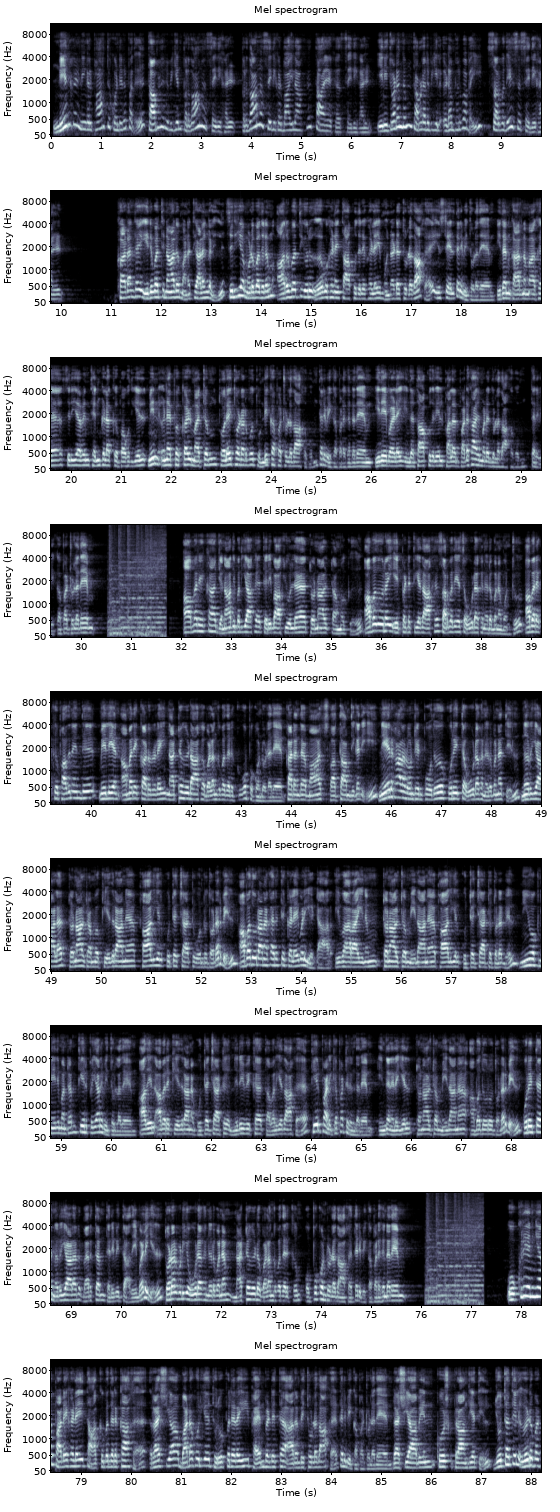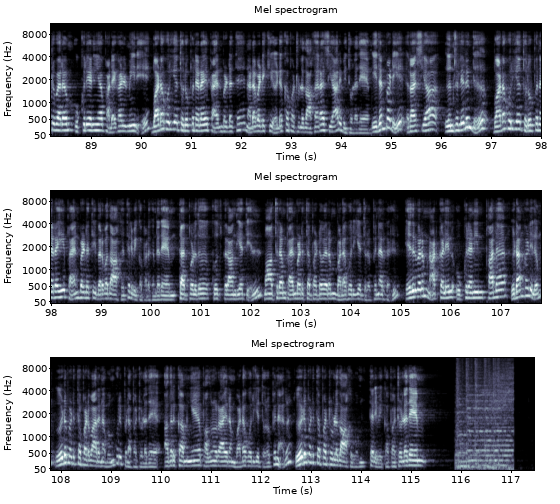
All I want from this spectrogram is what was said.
நேர்கள் நீங்கள் பார்த்து கொண்டிருப்பது தமிழருவியின் பிரதான செய்திகள். பிரதான செய்திகள் வாயிலாக தாயக செய்திகள். இனி தொடர்ந்தும் தமிழருவியில் இடம்பெறுபவை சர்வதேச செய்திகள். கடந்த இருபத்தி நாலு மணத்தியாளங்களில் சிரியா முழுவதிலும் அறுபத்தி ஒரு ஏவுகணை தாக்குதல்களை முன்னெடுத்துள்ளதாக இஸ்ரேல் தெரிவித்துள்ளது. இதன் காரணமாக சிரியாவின் தென்கிழக்கு பகுதியில் மின் இணைப்புகள் மற்றும் தொலைத்தொடர்பு துண்டிக்கப்பட்டுள்ளதாகவும் தெரிவிக்கப்படுகின்றது. இதேவேளை இந்த தாக்குதலில் பலர் படுகாயமடைந்துள்ளதாகவும் தெரிவிக்கப்பட்டுள்ளது. அமெரிக்கா ஜனாதிபதியாக தெரிவாகியுள்ள டொனால்ட் ட்ரம்புக்கு அவதூறை ஏற்படுத்தியதாக சர்வதேச ஊடக நிறுவனம் ஒன்று அவருக்கு பதினைந்து மில்லியன் அமெரிக்க டாலரை நட்டஈடாக வழங்குவதற்கு ஒப்புக்கொண்டுள்ளது. கடந்த மார்ச் பத்தாம் திகதி நேர்காணல் ஒன்றின் போது குறித்த ஊடக நிறுவனத்தில் நெறியாளர் டொனால்ட் ட்ரம்புக்கு எதிரான பாலியல் குற்றச்சாட்டு ஒன்று தொடர்பில் அவதூறான கருத்துக்களை வெளியிட்டார். இவ்வாறாயினும் டொனால்ட் ட்ரம்ப் மீதான பாலியல் குற்றச்சாட்டு தொடர்பில் நியூயார்க் நீதிமன்றம் தீர்ப்பை அறிவித்துள்ளது. அதில் அவருக்கு எதிரான குற்ற குற்றச்சாட்டு நிரூபிக்க தவறியதாக தீர்ப்பளிக்கப்பட்டிருந்தது. இந்த நிலையில் டொனால்ட் ட்ரம்ப் மீதான அவதூறு தொடர்பில் குறித்த நெறியாளர் வருத்தம் தெரிவித்த அதே வேளையில் தொடர்புடைய ஊடக நிறுவனம் நட்டஈடு வழங்குவதற்கும் ஒப்புக்கொண்டுள்ளதாக தெரிவிக்கப்படுகின்றது. உக்ரைனிய படைகளை தாக்குவதற்காக ரஷ்யா வடகொரிய துருப்பினரை பயன்படுத்த ஆரம்பித்துள்ளதாக தெரிவிக்கப்பட்டுள்ளது. ரஷ்யாவின் குஷ்க் பிராந்தியத்தில் யுத்தத்தில் ஈடுபட்டு வரும் உக்ரைனிய படைகள் மீது வடகொரிய துருப்பினரை பயன்படுத்த நடவடிக்கை எடுக்கப்பட்டுள்ளதாக ரஷ்யா அறிவித்துள்ளது. இதன்படி ரஷ்யா இன்றிலிருந்து வடகொரிய துருப்பினரை பயன்படுத்தி வருவதாக தெரிவிக்கப்படுகின்றது. தற்பொழுது குஷ் பிராந்தியத்தில் மாத்திரம் பயன்படுத்தப்பட்டு வரும் வடகொரிய துருப்பினர்கள் எதிர்வரும் நாட்களில் உக்ரைனின் பல இடங்களில் இடங்களிலும் ஈடுபடுத்தப்படுவார் எனவும் குறிப்பிடப்பட்டுள்ளது அதற்கமைய பதினோராயிரம் வடகொரிய துருப்பினர் ஈடுபடுத்தப்பட்டுள்ளதாகவும் தெரிவிக்கப்பட்டுள்ளது.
